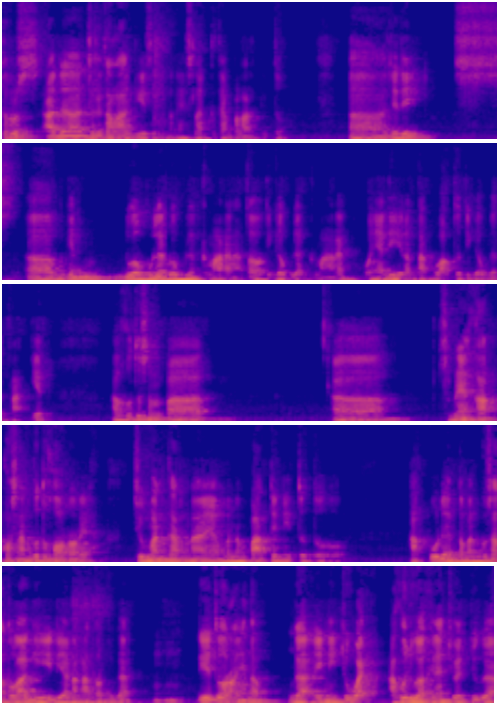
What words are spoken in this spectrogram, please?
terus ada cerita lagi sebenarnya selain ketempelan gitu. Uh, jadi uh, mungkin dua bulan dua bulan kemarin atau tiga bulan kemarin pokoknya di rentang waktu tiga bulan terakhir aku tuh sempat uh, sebenarnya kosanku tuh horor ya. Cuman karena yang menempatin itu tuh aku dan temanku satu lagi dia anak kantor juga mm-hmm. dia itu orangnya nggak nggak ini cuek. Aku juga akhirnya cuek juga.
